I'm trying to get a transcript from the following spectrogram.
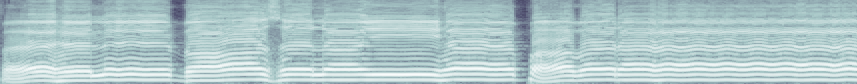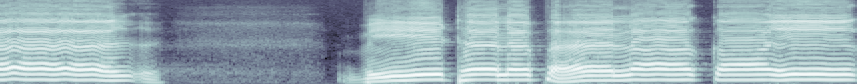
ਪਹਿਲੇ ਬਾਸ ਪਹਿਲਾ ਕਾਏ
